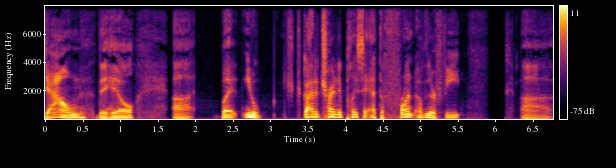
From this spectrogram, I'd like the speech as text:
down the hill. Uh, but you know, got to try to place it at the front of their feet, uh,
